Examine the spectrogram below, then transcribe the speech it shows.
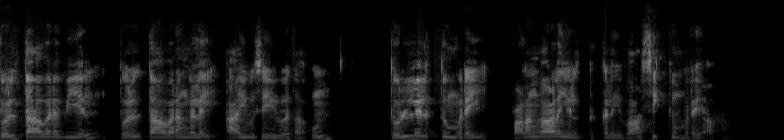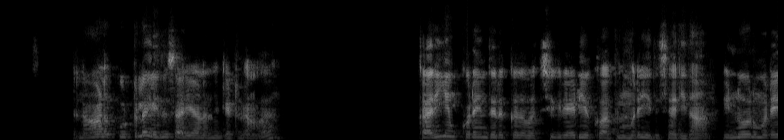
தொல் தாவரவியல் தொல் தாவரங்களை ஆய்வு செய்வதாகும். தொல்லெழுத்து முறை பழங்கால எழுத்துக்களை வாசிக்கும் முறையாகும். நாலு கூட்டுல எது சரியானதுன்னு கேட்டிருக்காங்க. கரியம் குறைந்திருக்கிறத வச்சு ரேடியோ கார்பன் முறை இது சரிதான். இன்னொரு முறை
